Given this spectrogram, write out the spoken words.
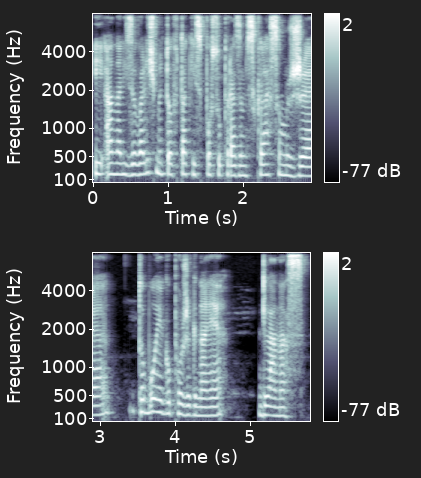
I analizowaliśmy to w taki sposób razem z klasą, że to było jego pożegnanie dla nas,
